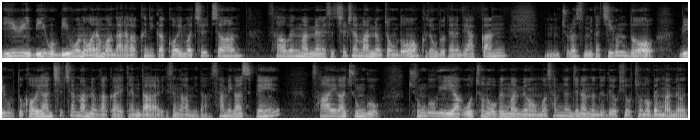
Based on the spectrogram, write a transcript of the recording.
2위 미국, 미국은 워낙 뭐 나라가 크니까 거의 뭐 7천 4,500만 명에서 7천만 명 정도 그 정도 되는데 약간 음, 줄었습니다. 지금도 미국도 거의 한 7천만 명 가까이 된다 이렇게 생각합니다. 3위가 스페인, 4위가 중국. 중국이 약 5,500만 명, 뭐 3년 지났는데도 역시 5,500만 명.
